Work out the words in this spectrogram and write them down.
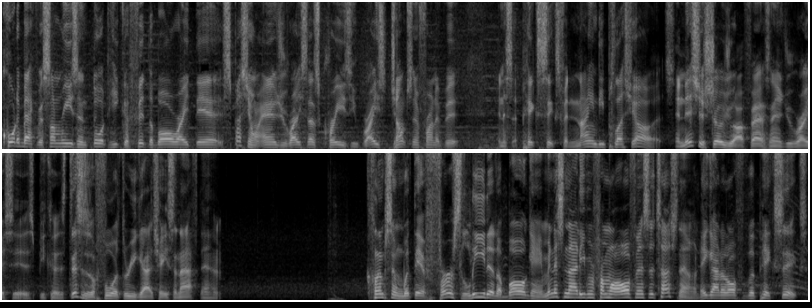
Quarterback for some reason thought he could fit the ball right there, especially on Andrew Rice. That's crazy. Rice jumps in front of it and it's a pick six for 90 plus yards. And this just shows you how fast Andrew Rice is because this is a 4-3 guy chasing after him. Clemson with their first lead of the ball game, and it's not even from an offensive touchdown. They got it off of a pick six.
